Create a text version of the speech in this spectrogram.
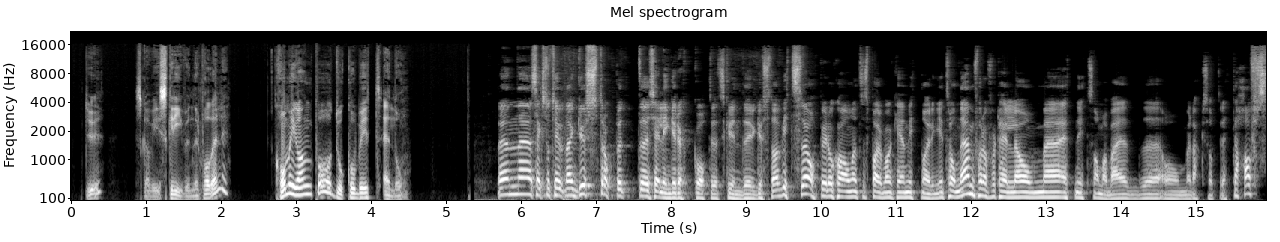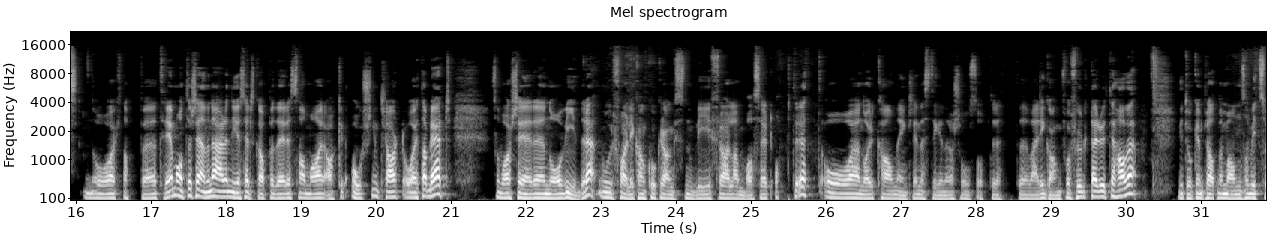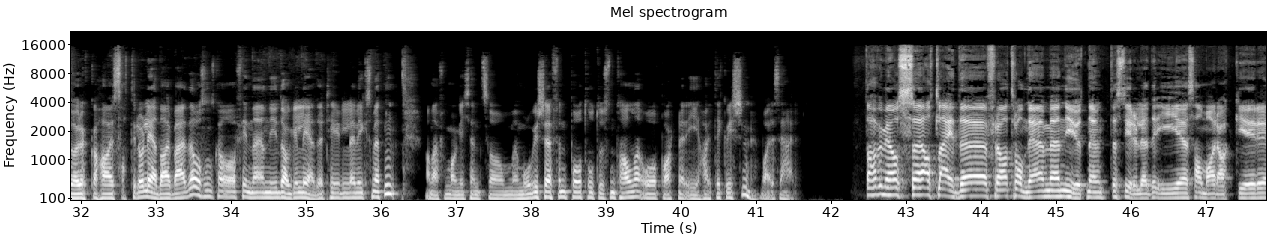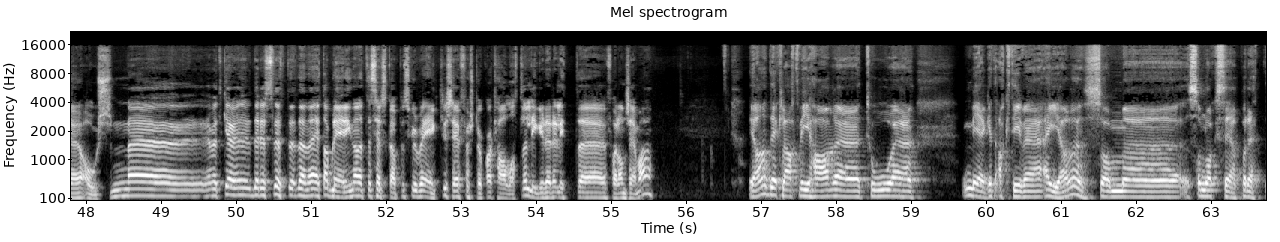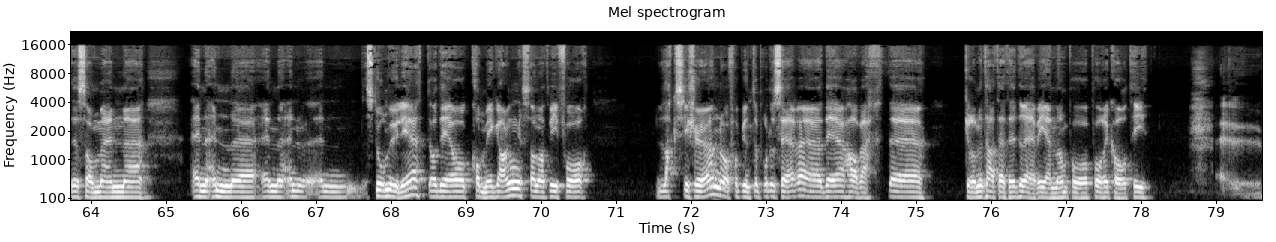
du, skal vi skrive under på det, eller? Kom i gang på dokobit.no. Den 26. Eh, august droppet eh, Kjell Inge Røkke og oppdrettsgründer Gustav Witzøe opp i lokalene til Sparebank1 Midt-Norge i Trondheim for å fortelle om eh, et nytt samarbeid om lakseoppdrett til havs. Nå knappe tre måneder senere er det nye selskapet deres SalMar Aker Ocean klart og etablert. Så hva skjer nå videre? Hvor farlig kan konkurransen bli fra landbasert oppdrett? Og når kan egentlig neste generasjons oppdrett være i gang for fullt der ute i havet? Vi tok en prat med mannen som Witzøe Røkke har satt til å lede arbeidet, og som skal finne en ny daglig leder til virksomheten. Han er for mange kjent som Movi-sjefen på 2000-tallet og partner i Hightech Vision. Bare se her. Da har vi med oss eh, Atle Eide fra Trondheim, nyutnevnt styreleder i eh, SalMar Aker eh, Ocean. Jeg vet ikke, deres, Denne etableringen av dette selskapet skulle vel egentlig skje første kvartal, Atle. Ligger dere litt foran skjemaet? Ja, det er klart vi har to meget aktive eiere som, som nok ser på dette som en en, en, en, en, stor mulighet. Og det å komme i gang sånn at vi får laks i sjøen og få begynt å produsere, det har vært eh, grunnen til at dette er drevet gjennom på, på rekordtid.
